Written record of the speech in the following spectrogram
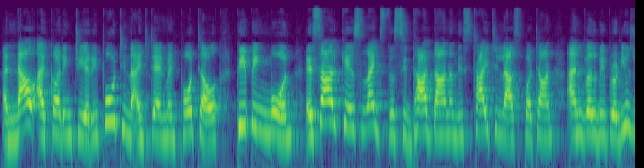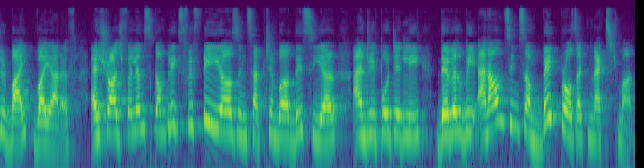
And now, according to a report in the entertainment portal Peeping Moon, SRK's next, the Siddharth Anand is titled as Pathan and will be produced by YRF. Yash Raj Films completes 50 years in September this year and reportedly they will be announcing some big project next month.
